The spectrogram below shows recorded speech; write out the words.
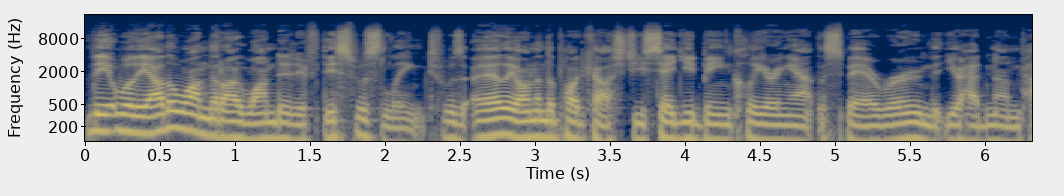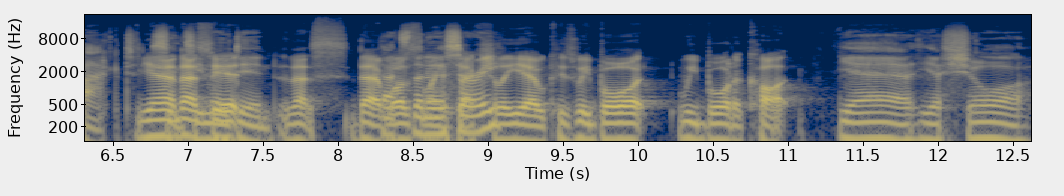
The, well, the other one that I wondered if this was linked was early on in the podcast. You said you'd been clearing out the spare room that you hadn't unpacked. Yeah, since that's you moved it. In. That's that That's was the linked nursery? actually. Yeah, because we bought we bought a cot. Yeah, yeah, sure.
